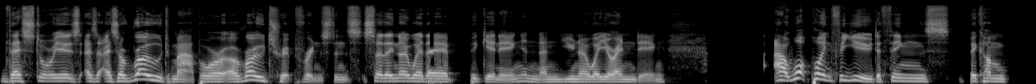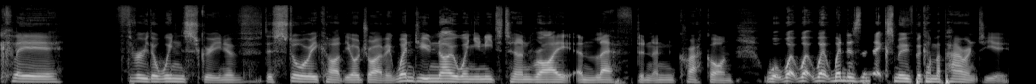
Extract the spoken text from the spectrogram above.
their story as, as, as a road map or a road trip, for instance, so they know where they're beginning and, and you know where you're ending. At what point for you do things become clear through the windscreen of the story car that you're driving? When do you know when you need to turn right and left and, and crack on? When, when, when does the next move become apparent to you?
